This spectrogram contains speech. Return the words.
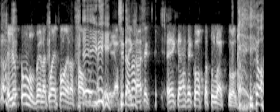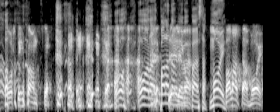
Ei ole tullut vielä, kun ei koirat hautu Ei niin, sitä eiköhän, mä... se, eiköhän se kohta tule tuolta postin kanssa. oh, all right, palataan Selvä. viikon päästä. Moi. Palataan, moi.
